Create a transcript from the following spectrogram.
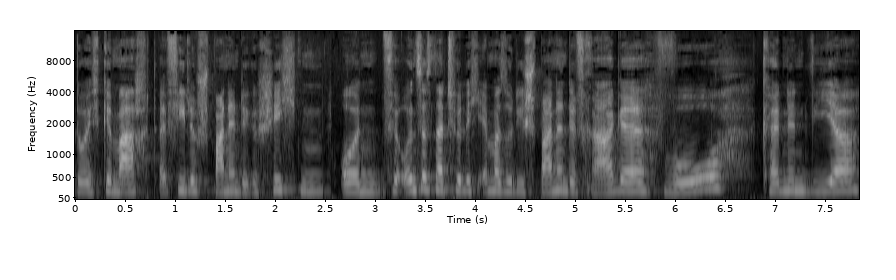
durchgemacht, viele spannende Geschichten. Und für uns ist natürlich immer so die spannende Frage, wo können wir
